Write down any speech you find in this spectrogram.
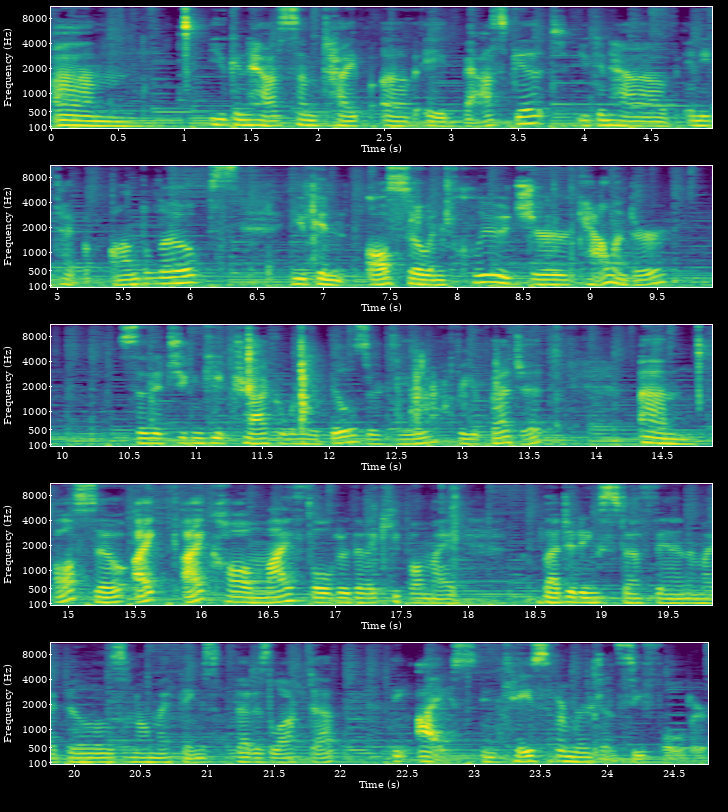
Um, you can have some type of a basket. You can have any type of envelopes. You can also include your calendar so that you can keep track of when your bills are due for your budget. Um, also, I, I call my folder that I keep on my budgeting stuff in and my bills and all my things that is locked up, the ICE, in case of emergency folder.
